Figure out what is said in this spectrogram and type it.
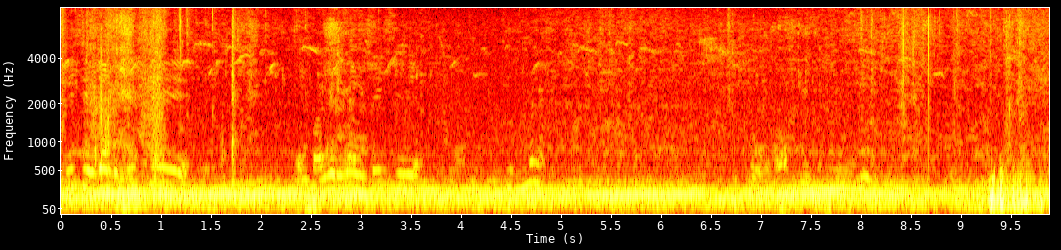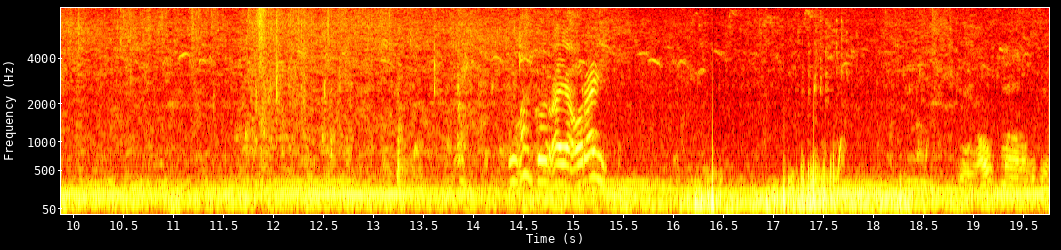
Sisi kan di sisi, yang panggil kan di sisi. Kung Tungau mau gitu.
